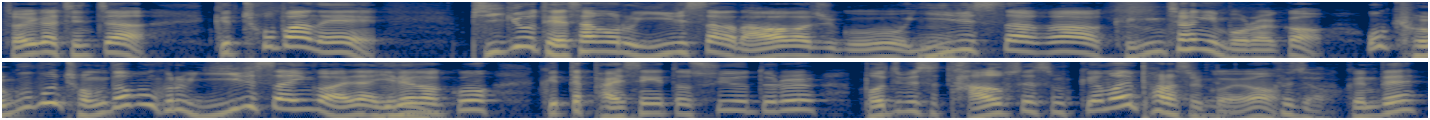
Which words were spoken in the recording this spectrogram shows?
저희가 진짜 그 초반에 비교 대상으로 214가 나와가지고 음. 214가 굉장히 뭐랄까 어 결국은 정답은 그럼 214인 거 아니야 음. 이래갖고 그때 발생했던 수요들을 버즈비에서 다 흡수했으면 꽤 많이 팔았을 거예요. 그죠. 근데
